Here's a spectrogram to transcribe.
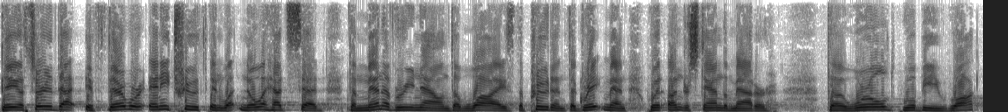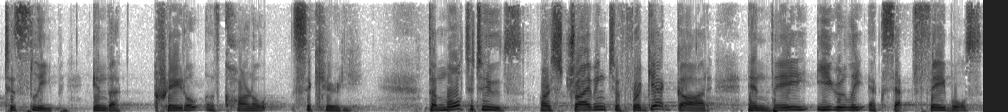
They asserted that if there were any truth in what Noah had said, the men of renown, the wise, the prudent, the great men would understand the matter. The world will be rocked to sleep in the cradle of carnal security. The multitudes are striving to forget God, and they eagerly accept fables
